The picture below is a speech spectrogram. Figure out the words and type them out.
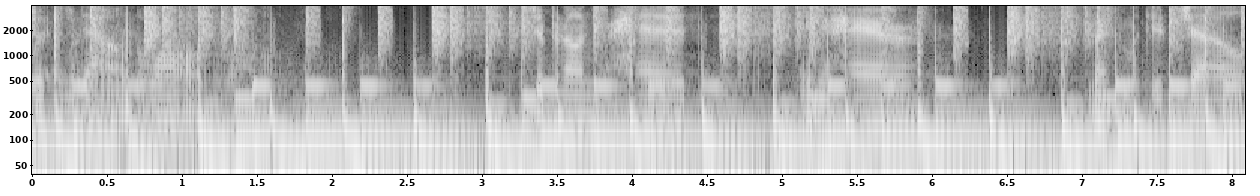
dripping down the walls, dripping on your head and your hair, messing with your gel.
